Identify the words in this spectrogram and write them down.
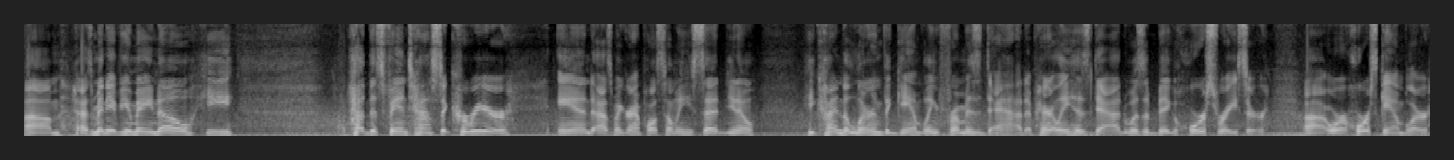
Um, as many of you may know, he had this fantastic career. And as my grandpa telling me, he said, you know, he kind of learned the gambling from his dad. Apparently his dad was a big horse racer uh, or a horse gambler,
